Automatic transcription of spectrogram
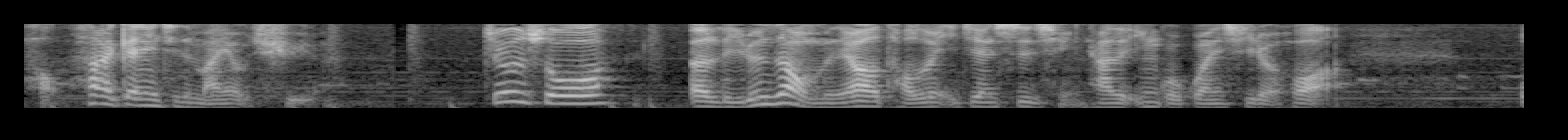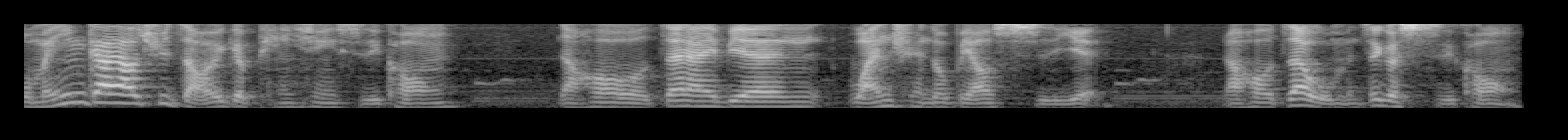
好，它的概念其实蛮有趣的，就是说，呃，理论上我们要讨论一件事情它的因果关系的话，我们应该要去找一个平行时空，然后在那一边完全都不要实验，然后在我们这个时空，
